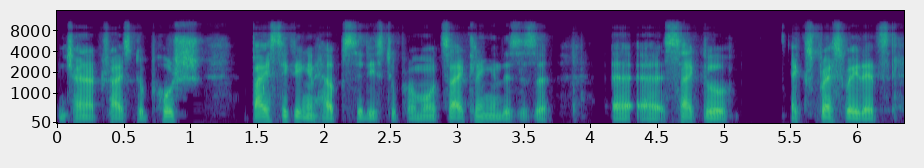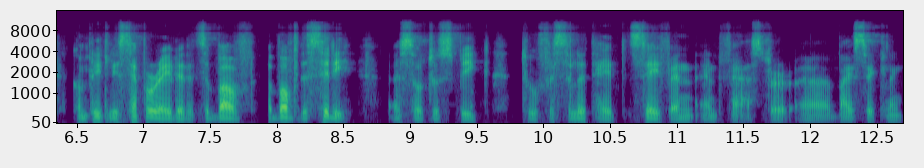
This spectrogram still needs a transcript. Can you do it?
in China tries to push bicycling and help cities to promote cycling. And this is a, a, a cycle expressway that's completely separated. It's above above the city, uh, so to speak, to facilitate safe and, and faster uh, bicycling.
